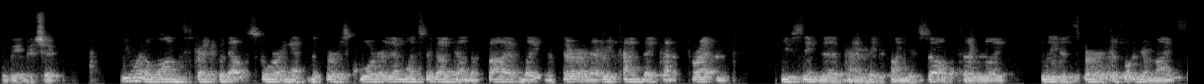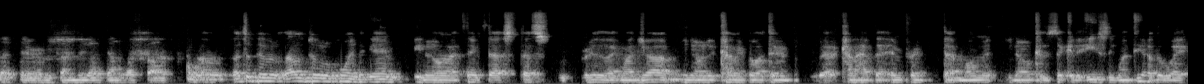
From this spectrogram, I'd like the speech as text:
we'll be in good shape you went a long stretch without scoring after the first quarter. Then once they got down to five late in the third, every time they kind of threatened, you seemed to kind of take upon yourself to really lead a spurt. Just what was your mindset there every time they got down to like five? Uh, that's a pivotal. That was a pivotal point in the game, you know. And I think that's that's really like my job, you know, to kind of go out there and uh, kind of have that imprint, that moment, you know, because they could have easily went the other way,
